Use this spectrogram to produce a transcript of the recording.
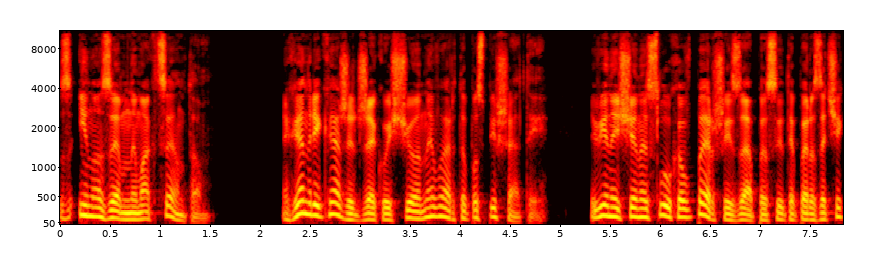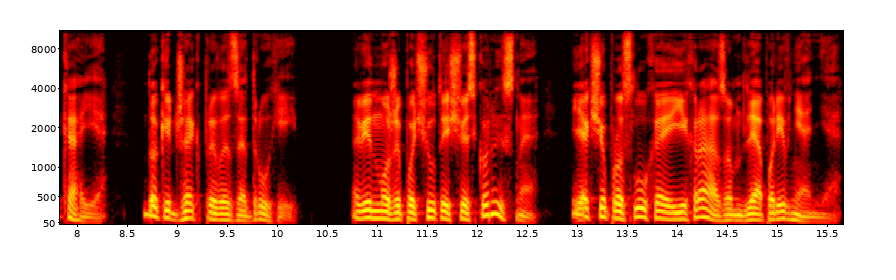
з іноземним акцентом. Генрі каже Джеку, що не варто поспішати. Він іще не слухав перший запис і тепер зачекає, доки Джек привезе другий. Він може почути щось корисне, якщо прослухає їх разом для порівняння.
